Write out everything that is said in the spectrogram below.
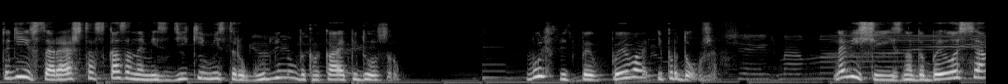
Тоді і все решта, сказане міс Дікі, містеру Гудвіну, викликає підозру. Вульф відпив пива і продовжив. Навіщо їй знадобилося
